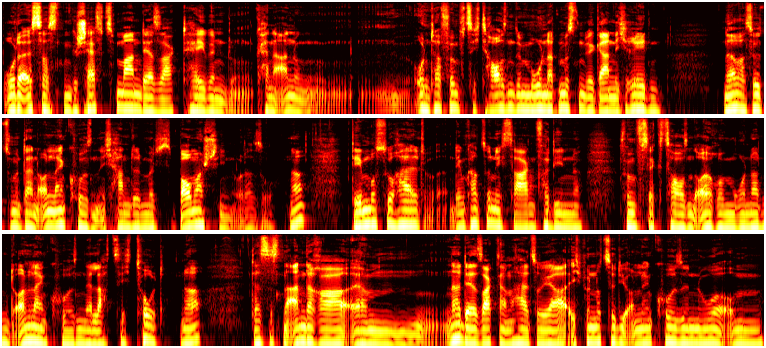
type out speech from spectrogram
Oder ist das ein Geschäftsmann, der sagt, hey, wenn du, keine Ahnung, unter 50.000 im Monat müssen wir gar nicht reden. Ne, was willst du mit deinen Online-Kursen? Ich handle mit Baumaschinen oder so. Ne? Dem musst du halt, dem kannst du nicht sagen, verdiene 5.000, 6.000 Euro im Monat mit Online-Kursen, der lacht sich tot. Ne? Das ist ein anderer, ähm, ne, der sagt dann halt so, ja, ich benutze die Online-Kurse nur, um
